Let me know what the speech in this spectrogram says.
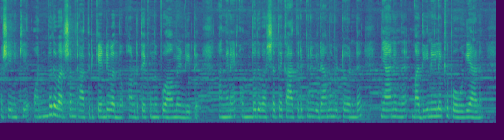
പക്ഷേ എനിക്ക് ഒൻപത് വർഷം കാത്തിരിക്കേണ്ടി വന്നു അവിടത്തേക്കൊന്ന് പോകാൻ വേണ്ടിയിട്ട്. അങ്ങനെ ഒമ്പത് വർഷത്തെ കാത്തിരിപ്പിന് വിരാമം ഇട്ടുകൊണ്ട് ഞാനിന്ന് മദീനയിലേക്ക് പോവുകയാണ്.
